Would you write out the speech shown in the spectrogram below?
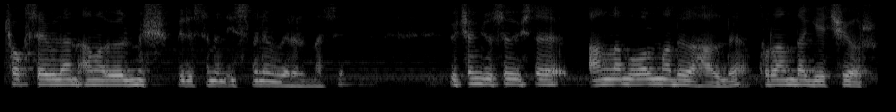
çok sevilen ama ölmüş birisinin isminin verilmesi. Üçüncüsü işte anlamı olmadığı halde Kur'an'da geçiyor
